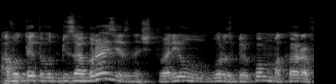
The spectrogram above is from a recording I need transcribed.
А вот это вот безобразие, значит, творил горосберком Макаров,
